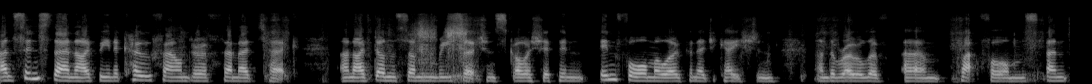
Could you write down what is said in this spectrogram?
And since then, I've been a co-founder of FemEdTech and I've done some research and scholarship in informal open education and the role of um, platforms. And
